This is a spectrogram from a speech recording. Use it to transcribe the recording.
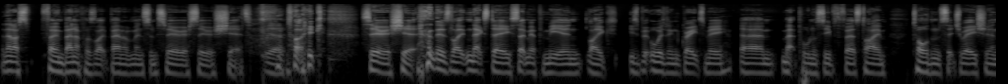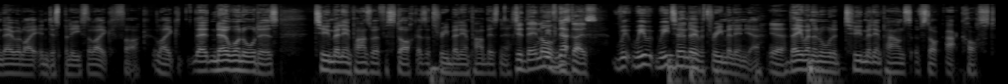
and then I phoned Ben up. I was like, Ben, I'm in some serious, serious shit. Yeah. like serious shit. And there's like next day, set me up a meeting. Like he's been, always been great to me. Um, met Paul and Steve for the first time. Told them the situation. They were like in disbelief. They're like, "Fuck!" Like no one orders two million pounds worth of stock as a three million pound business. Did they know We've of these guys? We, we we turned over three million. Yeah. Yeah. They went and ordered two million pounds of stock at cost.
